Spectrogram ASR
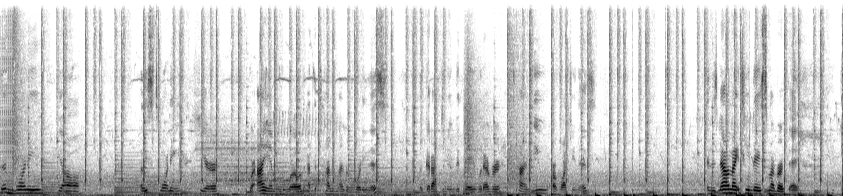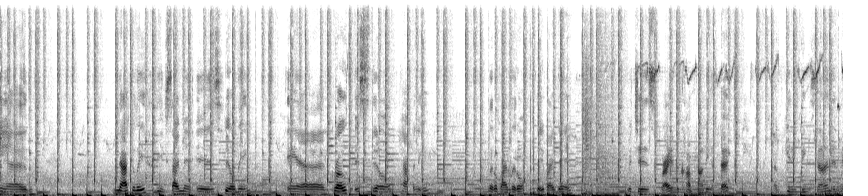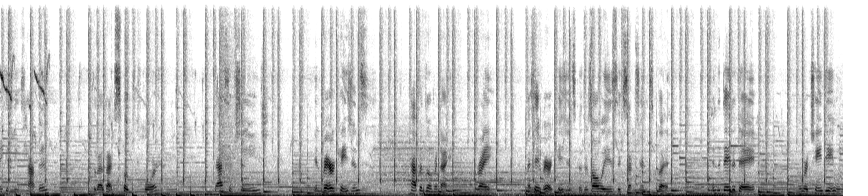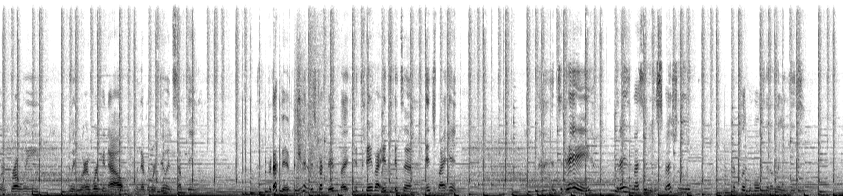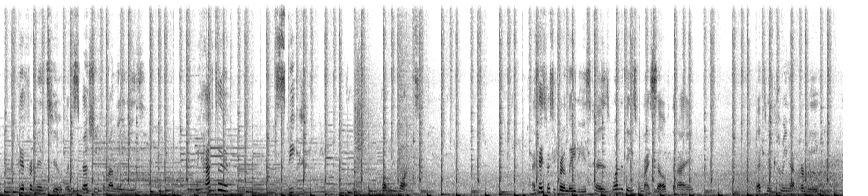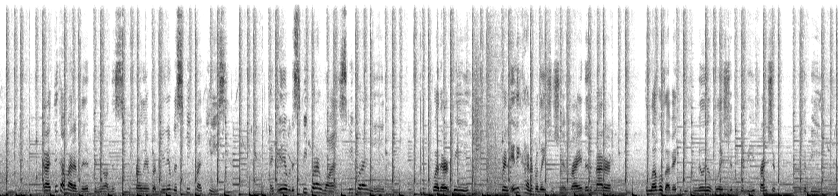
Good morning, y'all. At least it's morning here where I am in the world at the time of my recording this. But good afternoon, good day, whatever time you are watching this. It is now 19 days to my birthday. And naturally, the excitement is building and growth is still happening little by little, day by day which is, right, the compounding effect of getting things done and making things happen. So as I spoke before, massive change in rare occasions happens overnight, right? I say rare occasions because there's always exceptions, but in the day-to-day, -day, when we're changing, when we're growing, when we're working out, whenever we're doing something, productive, even destructive, but it's a day by it's it's a inch by inch. And today, today's message is especially applicable to the ladies. Good for men too, but especially for my ladies. We have to speak what we want. I say especially for the ladies because one of the things for myself that I that's been coming up for me and I think I might have been a video on this earlier, but being able to speak my piece, like being able to speak what I want, speak what I need, whether it be in any kind of relationship, right? It doesn't matter the levels of it. It could be familial relationship, it could be friendship, it could be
